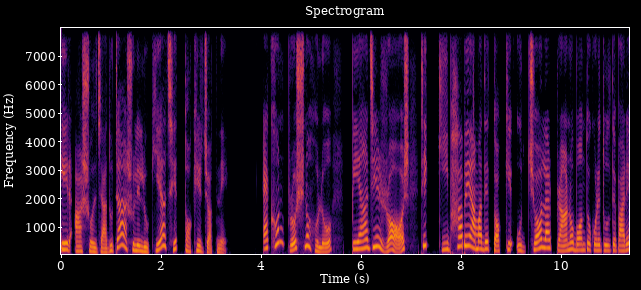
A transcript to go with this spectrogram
এর আসল জাদুটা আসলে লুকিয়ে আছে ত্বকের যত্নে। এখন প্রশ্ন হল পেঁয়াজের রস ঠিক কীভাবে আমাদের ত্বককে উজ্জ্বল আর প্রাণবন্ত করে তুলতে পারে?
